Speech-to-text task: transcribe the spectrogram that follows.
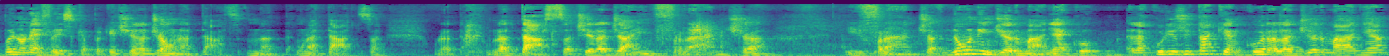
poi non è fresca perché c'era già una tazza, una, una, tazza, una, una tassa, c'era già in Francia, in Francia, non in Germania. Ecco, la curiosità è che ancora la Germania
